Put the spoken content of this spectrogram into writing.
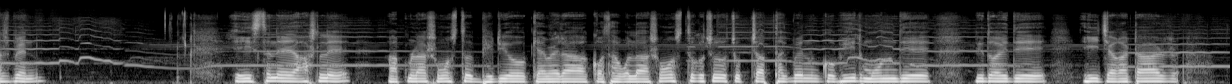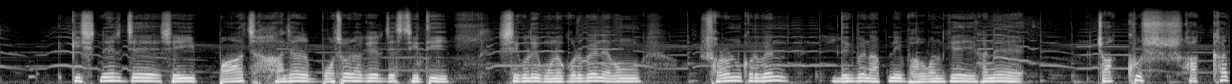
আসবেন, এই স্থানে আসলে আপনারা সমস্ত ভিডিও, ক্যামেরা, কথা বলা, সমস্ত কিছু চুপচাপ থাকবেন, গভীর মন দিয়ে, হৃদয় দিয়ে এই জায়গাটার কৃষ্ণের যে সেই পাঁচ হাজার বছর আগের যে স্মৃতি, সেগুলি মনে করবেন এবং স্মরণ করবেন। দেখবেন আপনি ভগবানকে এখানে চাক্ষুষ সাক্ষাৎ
